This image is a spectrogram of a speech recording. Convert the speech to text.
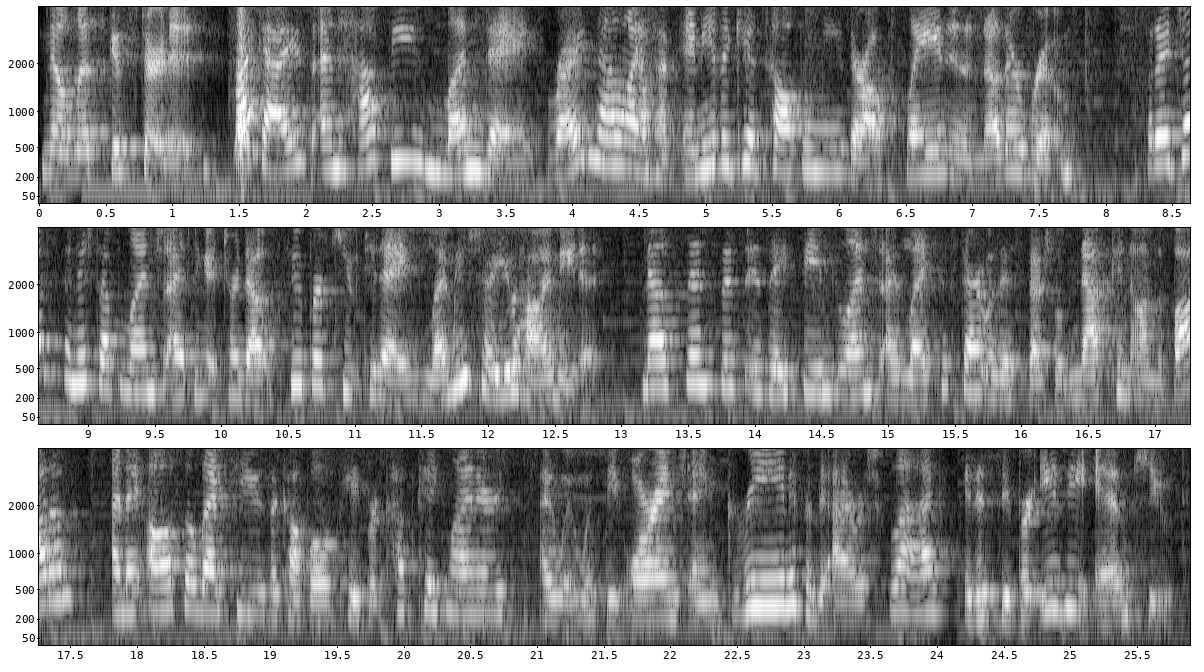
Now let's get started. Hi guys and happy Monday. Right now I don't have any of the kids helping me. They're all playing in another room. But I just finished up lunch. I think it turned out super cute today. Let me show you how I made it. Now since this is a themed lunch, I like to start with a special napkin on the bottom, and I also like to use a couple of paper cupcake liners. I went with the orange and green for the Irish flag. It is super easy and cute.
